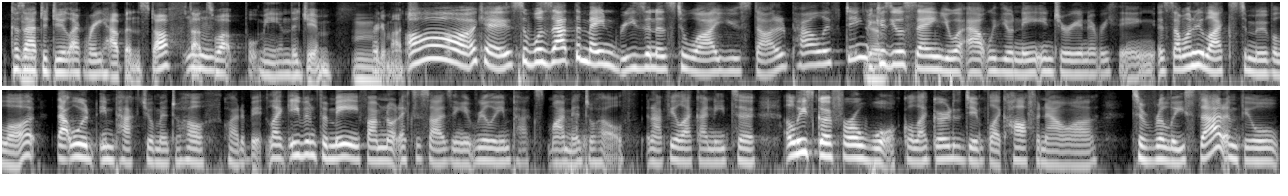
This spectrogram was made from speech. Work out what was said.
Because I had to do like rehab and stuff. That's mm-hmm. what put me in the gym mm. pretty much. Oh, okay. So was that the main reason as to why you started powerlifting? Yeah. Because you were saying you were out with your knee injury and everything. As someone who likes to move a lot, that would impact your mental health quite a bit. Like even for me, if I'm not exercising, it really impacts my mental health. And I feel like I need to at least go for a walk or like go to the gym for like half an hour to release that and feel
